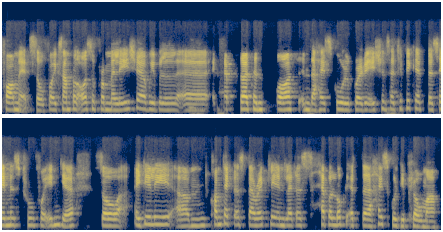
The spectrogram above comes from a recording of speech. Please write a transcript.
formats. So, for example, also from Malaysia, we will uh, accept certain scores in the high school graduation certificate. The same is true for India. So, ideally, um, contact us directly and let us have a look at the high school diploma.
